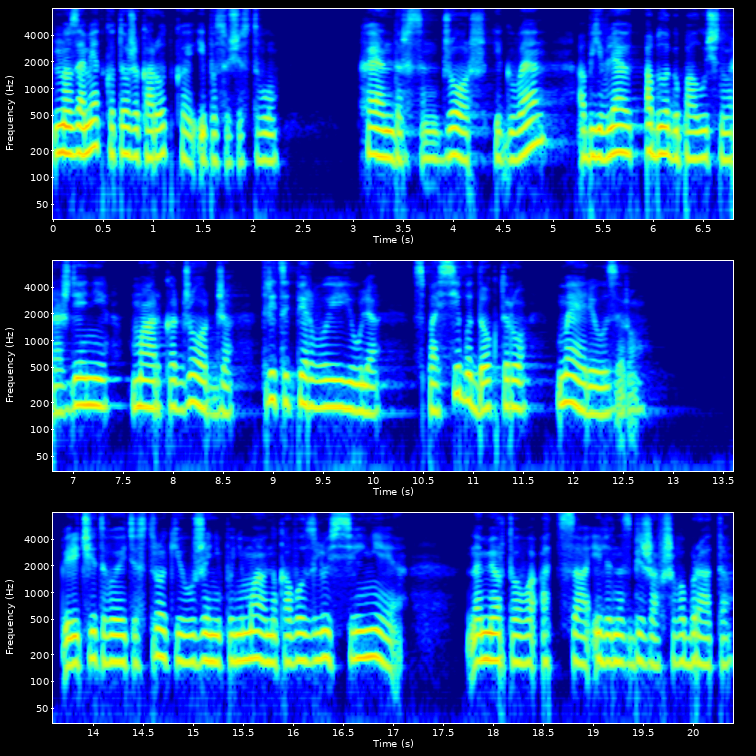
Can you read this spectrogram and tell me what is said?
но заметка тоже короткая и по существу. Хендерсон, Джордж и Гвен — объявляют о благополучном рождении Марка Джорджа 31 июля. Спасибо доктору Мэриузеру. Перечитываю эти строки уже не понимаю, на кого злюсь сильнее — на мертвого отца или на сбежавшего брата.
